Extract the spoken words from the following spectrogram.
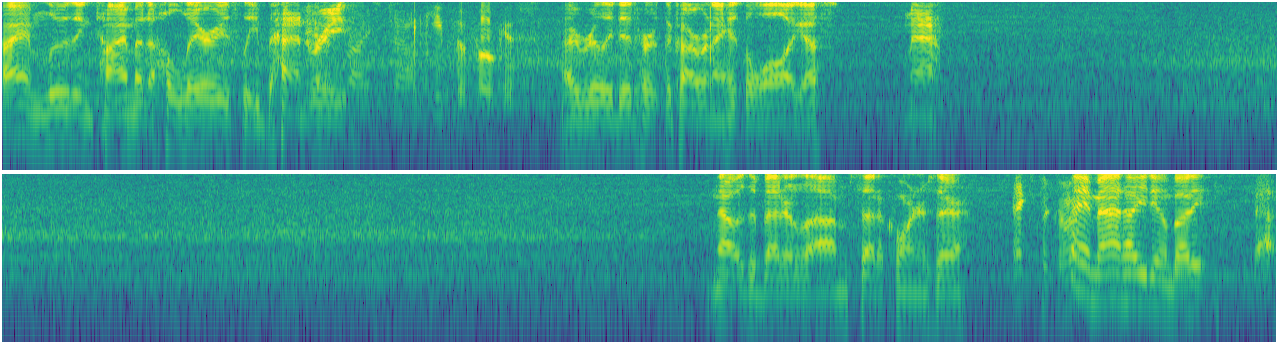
I am losing time at a hilariously bad rate. Keep the focus. I really did hurt the car when I hit the wall, I guess. Nah. That was a better um, set of corners there. Thanks, Dakota. Hey Matt, how you doing, buddy? Yeah.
